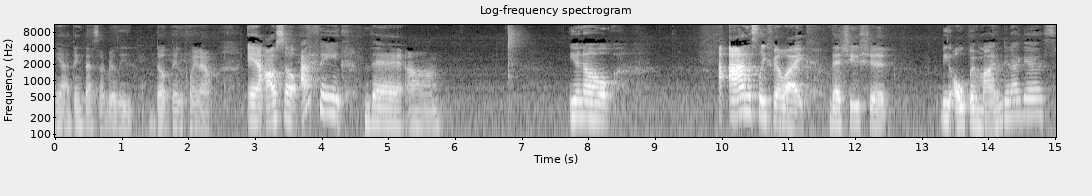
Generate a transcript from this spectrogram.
yeah, I think that's a really dope thing to point out. And also, I think that um you know, I honestly feel like that you should be open minded, I guess.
